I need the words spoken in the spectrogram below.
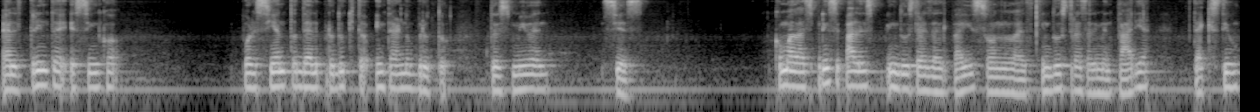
el 35% del Producto Interno Bruto 2006. Como las principales industrias del país son las industrias alimentaria, textil,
